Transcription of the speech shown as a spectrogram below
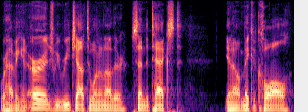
we're having an urge, we reach out to one another, send a text, you know, make a call,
